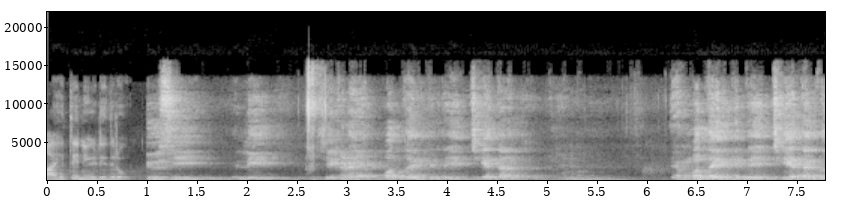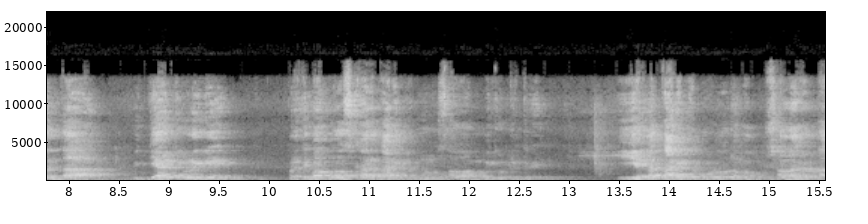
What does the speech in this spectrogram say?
ಮಾಹಿತಿ ನೀಡಿದರು. ಎಂಬತ್ತೈದಕ್ಕಿಂತ ಹೆಚ್ಚಿಗೆ ತೆಗೆದಂಥ ವಿದ್ಯಾರ್ಥಿಗಳಿಗೆ ಪ್ರತಿಭಾ ಪುರಸ್ಕಾರ ಕಾರ್ಯಕ್ರಮವನ್ನು ಸಹ ಹಮ್ಮಿಕೊಂಡಿರ್ತೇವೆ. ಈ ಎಲ್ಲ ಕಾರ್ಯಕ್ರಮಗಳು ನಮ್ಮ ಕುಶಾಲನಗರದ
